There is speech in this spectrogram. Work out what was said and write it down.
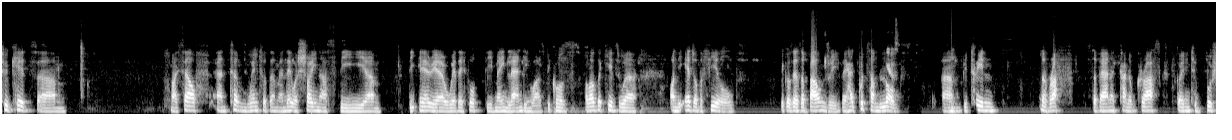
Two kids, um, myself and Tim, went with them, and they were showing us the um, the area where they thought the main landing was, because a lot of the kids were on the edge of the field because there's a boundary. They had put some logs yes. um, mm. between the rough savanna kind of grass going into bush,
